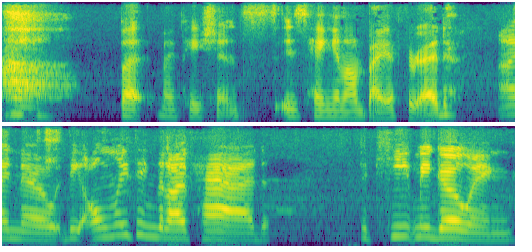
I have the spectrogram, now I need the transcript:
but my patience is hanging on by a thread. I know. The only thing that I've had to keep me going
